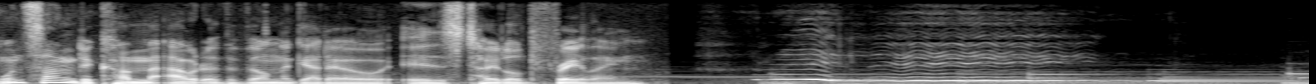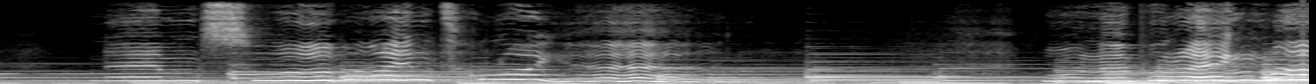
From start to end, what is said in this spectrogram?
One song to come out of the Vilna ghetto is titled Frayling. zu bring mein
